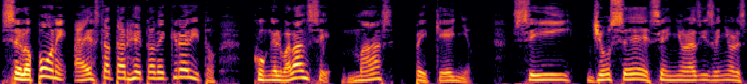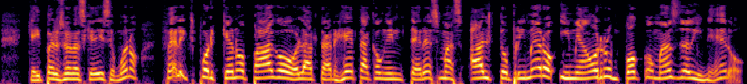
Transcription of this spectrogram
se lo pone a esta tarjeta de crédito con el balance más pequeño. Sí, yo sé, señoras y señores, que hay personas que dicen, bueno, Félix, ¿por qué no pago la tarjeta con interés más alto primero y me ahorro un poco más de dinero?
